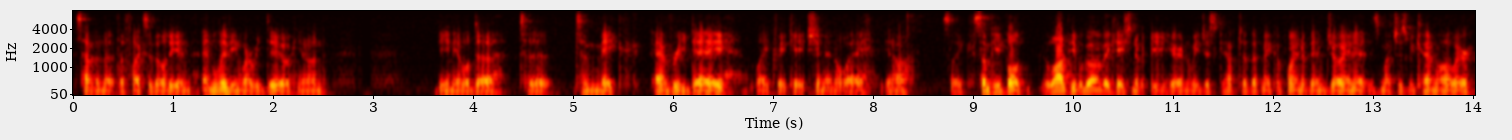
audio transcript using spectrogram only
is having the, the flexibility and, and living where we do. You know, and being able to to to make every day like vacation in a way. You know, it's like some people, a lot of people go on vacation to be here, and we just have to make a point of enjoying it as much as we can while we're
